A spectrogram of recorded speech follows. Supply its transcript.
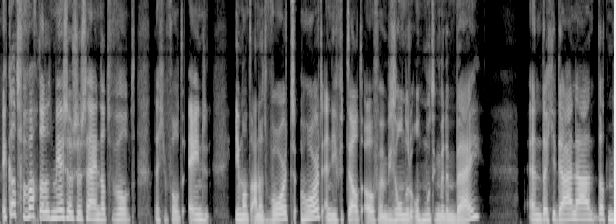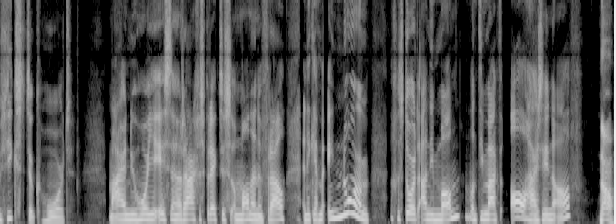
ik had verwacht dat het meer zo zou zijn dat, bijvoorbeeld, dat je bijvoorbeeld één iemand aan het woord hoort en die vertelt over een bijzondere ontmoeting met een bij. En dat je daarna dat muziekstuk hoort. Maar nu hoor je eerst een raar gesprek tussen een man en een vrouw. En ik heb me enorm gestoord aan die man, want die maakt al haar zinnen af. Nou,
